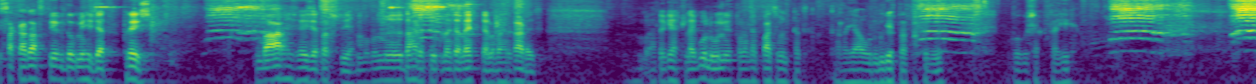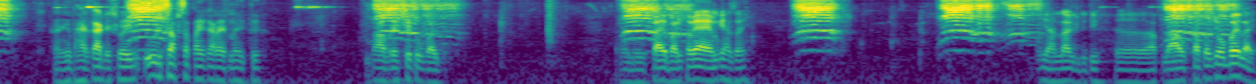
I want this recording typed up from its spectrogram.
सकाळचा असते एकदम ह्याच्यात फ्रेश बाराशे ह्याच्यात असते. म्हणून धाडत येत नाही त्याला एकट्याला बाहेर काढायचं. आता घेतला बोलवून येतो मला पाच मिनटात. त्याला यावरून घेतो आता सगळं. बघू शकता ही. आणि बाहेर काढल्याशिवाय एवढी साफसफाई करायचं नाही तर बाबरे शेट उभाल आणि साहेबांचा व्यायाम घ्यायचा आहे. यायला लागली ती आपला अवकाचा जो बैल आहे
